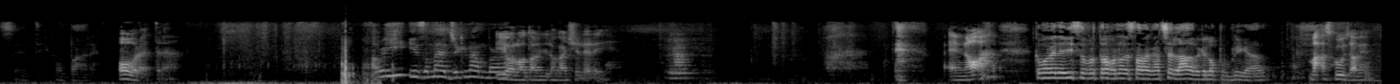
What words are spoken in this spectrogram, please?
Senti, compare. Ora è tre. 3 is a magic number. Io lo, tog- lo cancellerei. No. eh no. Come avete visto purtroppo non è stato cancellato perché l'ho pubblicato. Ma scusami.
